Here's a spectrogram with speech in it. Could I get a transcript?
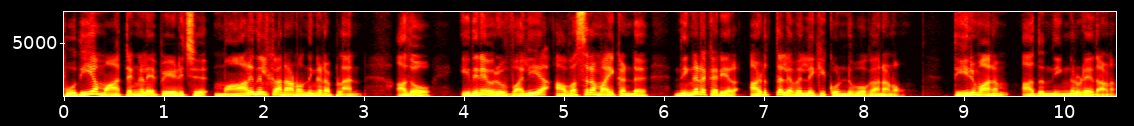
പുതിയ മാറ്റങ്ങളെ പേടിച്ച് മാറി നിൽക്കാനാണോ നിങ്ങളുടെ പ്ലാൻ? അതോ ഇതിനെ ഒരു വലിയ അവസരമായി കണ്ട് നിങ്ങളുടെ കരിയർ അടുത്ത ലെവലിലേക്ക് കൊണ്ടുപോകാനാണോ? തീരുമാനം അത് നിങ്ങളുടേതാണ്.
